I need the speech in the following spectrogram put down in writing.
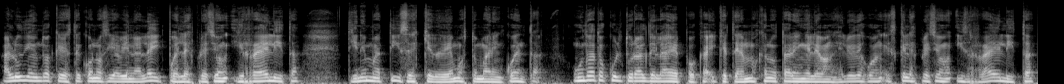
aludiendo a que éste conocía bien la ley, pues la expresión israelita tiene matices que debemos tomar en cuenta. Un dato cultural de la época y que tenemos que notar en el Evangelio de Juan es que la expresión israelita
